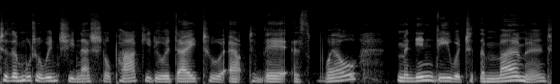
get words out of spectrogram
To the Mutawintji National Park, you do a day tour out to there as well. Menindee, which at the moment,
